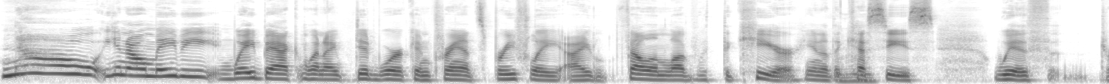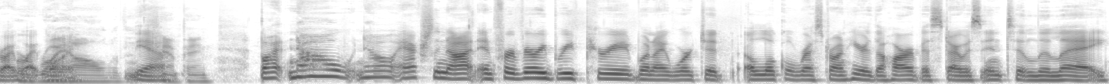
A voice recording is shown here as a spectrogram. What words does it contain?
No, you know, maybe way back when I did work in France briefly, I fell in love with the Kir, you know, the mm-hmm. cassis with dry or white Royale wine. with yeah. champagne. But no, no, actually not. And for a very brief period when I worked at a local restaurant here, The Harvest, I was into Lillet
